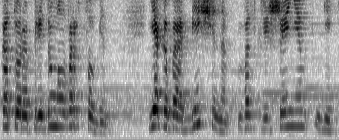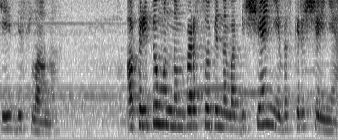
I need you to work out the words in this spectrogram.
которое придумал Варсобин, якобы обещанным воскрешением детей Беслана. О придуманном Варсобином обещании воскрешения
